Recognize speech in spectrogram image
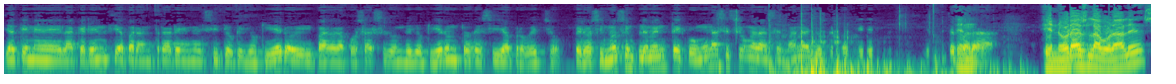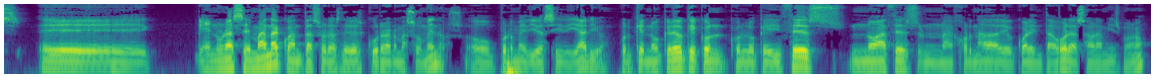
ya tiene la querencia para entrar en el sitio que yo quiero y para posarse donde yo quiero, entonces sí aprovecho. Pero si no, simplemente con una sesión a la semana yo creo que en, para... en horas laborales, eh, en una semana, ¿cuántas horas debes currar más o menos? O promedio así diario. Porque no creo que con, con lo que dices no haces una jornada de 40 horas ahora mismo, ¿no?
